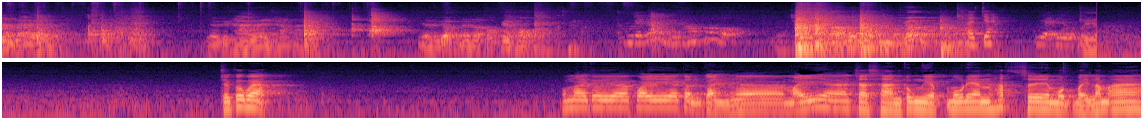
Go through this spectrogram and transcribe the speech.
rồi đây rồi. Giờ cái thang này sao ta? Giờ gấp này nó có cái hộp. Nó có hộp. Mà gấp. À cha Chào các bạn. Hôm nay tôi ờ, quay cận cảnh ờ, máy ờ, trà sàn công nghiệp model HC175A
